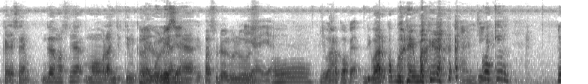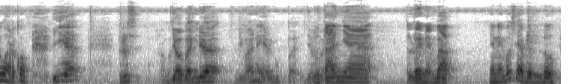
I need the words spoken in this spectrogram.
ke SM enggak maksudnya mau lanjutin ke Udah lulus kuliahnya pas sudah lulus. Iya iya. Oh, Di warkop ya? Di warkop gue nembak. Anjing. gokil. Di warkop. iya. Terus jawaban dia gimana ya lupa. Lu Jawaban- tanya, lu yang nembak. Yang nembak siapa lu?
